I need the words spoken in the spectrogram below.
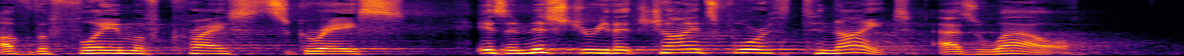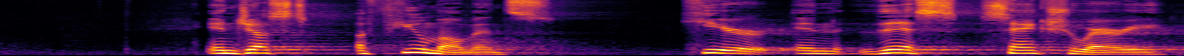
of the flame of Christ's grace is a mystery that shines forth tonight as well. In just a few moments, here in this sanctuary,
